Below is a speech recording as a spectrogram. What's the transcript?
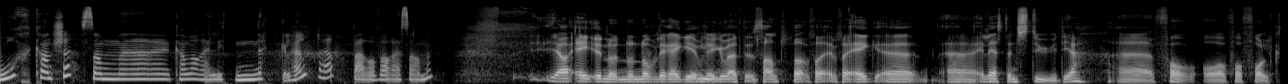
ord, kanskje, som eh, kan være en liten nøkkel her, bare å være sammen? Ja, jeg, nå, nå, blir jeg ivrig, mm. vet du. sant? For, for, for jeg, eh, eh, jeg, leste en studie eh, for å få folk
